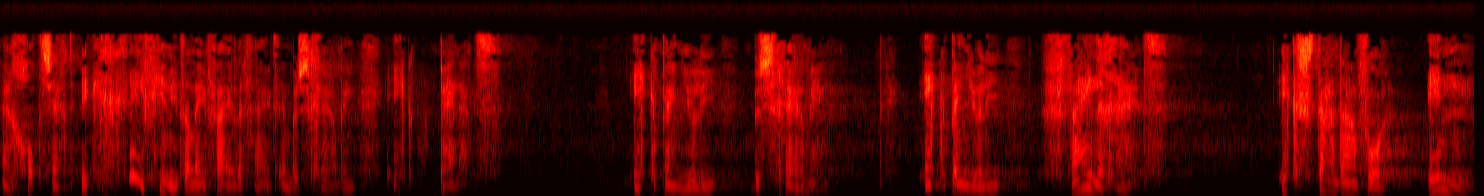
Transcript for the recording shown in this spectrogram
En God zegt, ik geef je niet alleen veiligheid en bescherming, ik ben het. Ik ben jullie bescherming. Ik ben jullie veiligheid. Ik sta daarvoor in.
